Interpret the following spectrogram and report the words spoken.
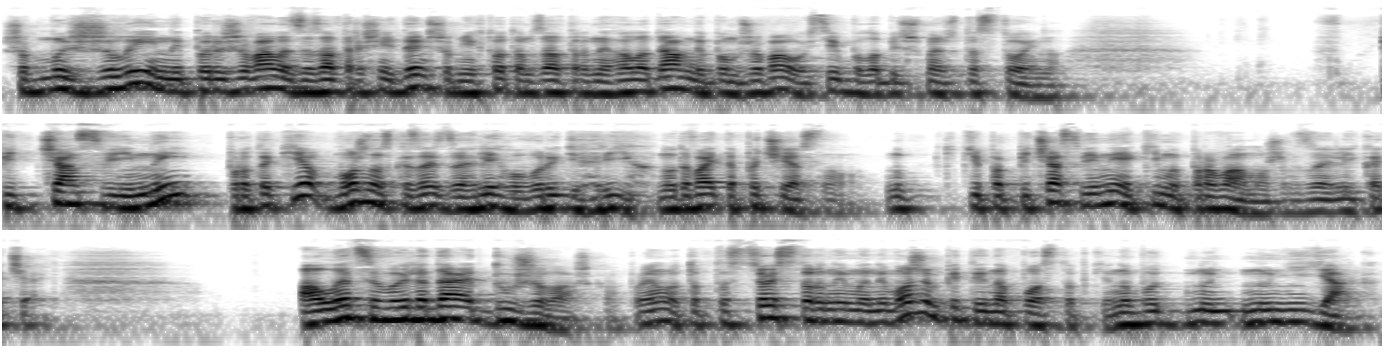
Щоб ми жили і не переживали за завтрашній день, щоб ніхто там завтра не голодав, не бомжував, у всіх було більш-менш достойно. Під час війни про таке можна сказати, взагалі говорить гріх. Ну давайте по-чесному. Ну, типа, під час війни які ми права можемо взагалі качати? Але це виглядає дуже важко. Поняли? Тобто, з цієї сторони ми не можемо піти на поступки, ну бо ну, ну ніяк.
